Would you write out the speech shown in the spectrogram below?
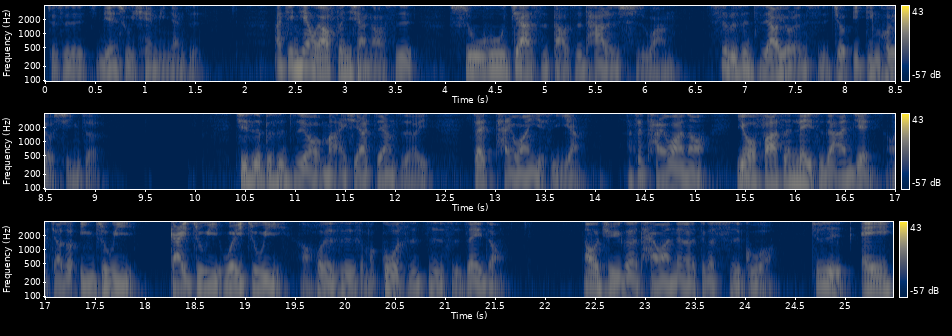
就是联署签名这样子。那今天我要分享的是疏忽驾驶导致他人死亡，是不是只要有人死就一定会有刑责？其实不是只有马来西亚这样子而已，在台湾也是一样。在台湾哦，也有发生类似的案件哦，叫做应注意、该注意、未注意啊，或者是什么过失致死这一种。那我举一个台湾的这个事故哦，就是 A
